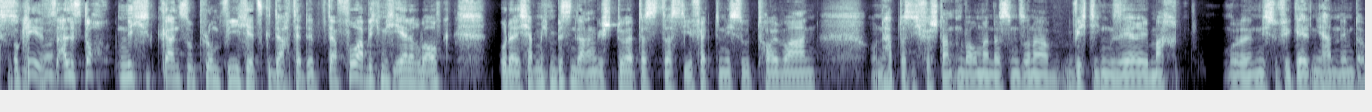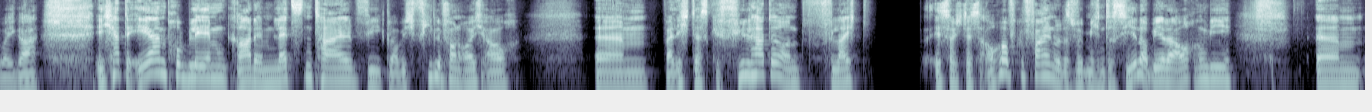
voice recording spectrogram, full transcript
okay, es ist alles doch nicht ganz so plump, wie ich jetzt gedacht hätte. Davor habe ich mich eher darüber auf oder ich habe mich ein bisschen daran gestört, dass, dass die Effekte nicht so toll waren und habe das nicht verstanden, warum man das in so einer wichtigen Serie macht oder nicht so viel Geld in die Hand nimmt, aber egal. Ich hatte eher ein Problem, gerade im letzten Teil, wie glaube ich viele von euch auch, ähm, weil ich das Gefühl hatte und vielleicht ist euch das auch aufgefallen oder das würde mich interessieren, ob ihr da auch irgendwie ähm,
